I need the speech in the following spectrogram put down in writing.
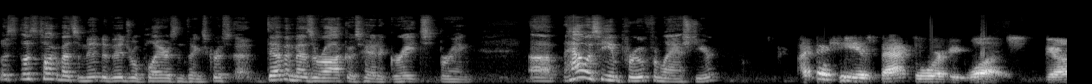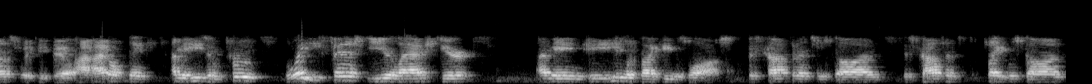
Let's let's talk about some individual players and things, Chris. Uh, Devin Mesoraco's had a great spring. Uh, how has he improved from last year? I think he is back to where he was. To be honest with you, Bill. I, I don't think. I mean, he's improved. The way he finished the year last year, I mean, he, he looked like he was lost. His confidence was gone. His confidence at the plate was gone.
